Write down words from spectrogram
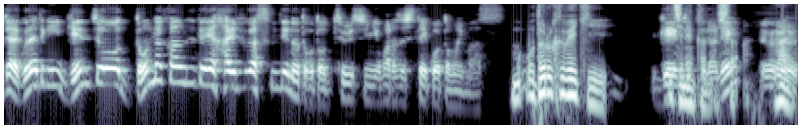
じゃあ具体的に現状どんな感じで配布が進んでいるのってことを中心にお話ししていこうと思います。もう驚くべき1現実年間がねでした。。うんはい。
